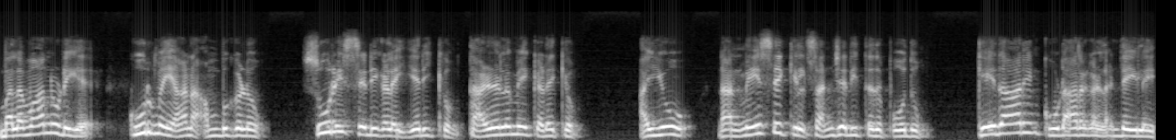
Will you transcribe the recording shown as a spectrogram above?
பலவானுடைய கூர்மையான அம்புகளும் சூறை செடிகளை எரிக்கும் தழலுமே கிடைக்கும். ஐயோ நான் மேசைக்கில் சஞ்சரித்தது போதும். கேதாரின் கூடாரங்கள் அண்டையிலே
